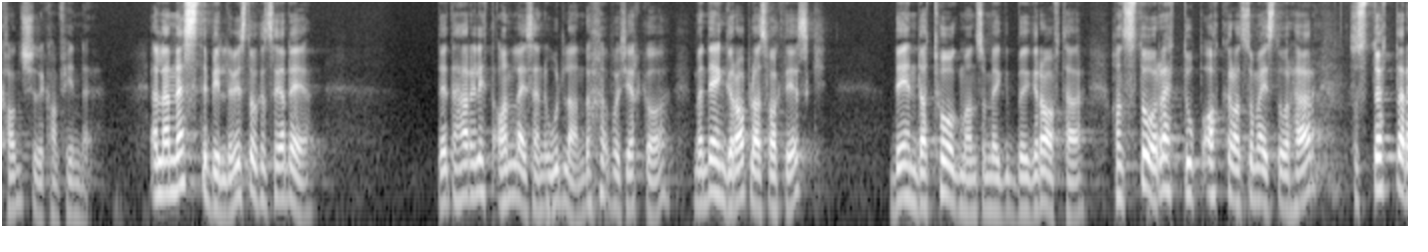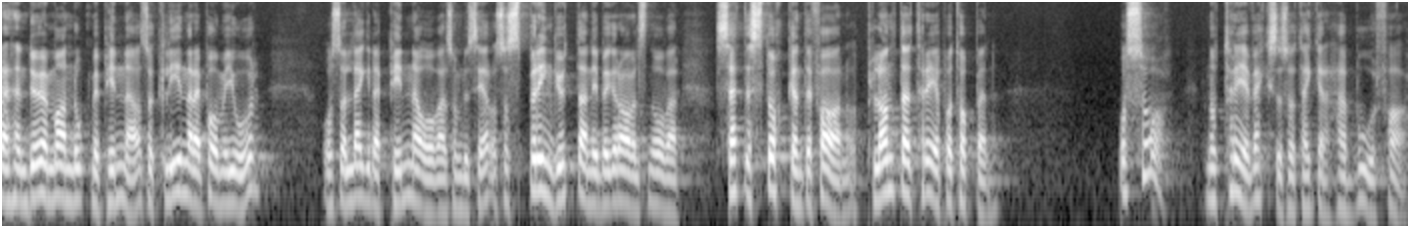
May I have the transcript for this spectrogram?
Kanskje de kan finne. Eller neste bilde, hvis dere ser det. Dette her er litt annerledes enn Odland på kirka, men det er en gravplass, faktisk. Det er en datogmann som er begravd her. Han står rett opp, akkurat som jeg står her. Så støtter de den døde mannen opp med pinner, og så kliner de på med jord. Og så legger de pinne over, som du ser, og så springer guttene i begravelsen over. Setter stokken til faren og planter treet tre på toppen. Og så, når treet vokser, så tenker de her bor far.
